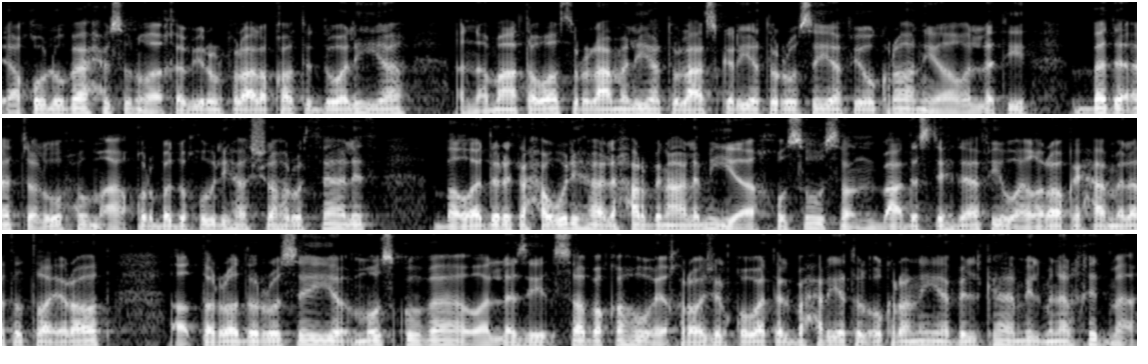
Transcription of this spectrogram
يقول باحث وخبير في العلاقات الدولية أن مع تواصل العملية العسكرية الروسية في أوكرانيا والتي بدأت تلوح مع قرب دخولها الشهر الثالث بوادر تحولها لحرب عالمية خصوصا بعد استهداف وإغراق حاملات الطائرات الطراد الروسي موسكوفا والذي سبقه إخراج القوات البحرية الأوكرانية بالكامل من الخدمة.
